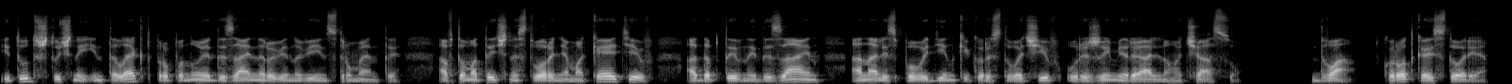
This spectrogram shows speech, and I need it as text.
І тут штучний інтелект пропонує дизайнерові нові інструменти, автоматичне створення макетів, адаптивний дизайн, аналіз поведінки користувачів у режимі реального часу. 2. Коротка історія.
